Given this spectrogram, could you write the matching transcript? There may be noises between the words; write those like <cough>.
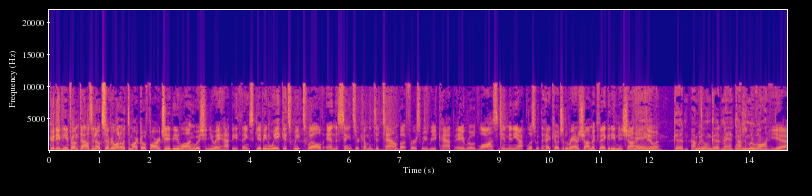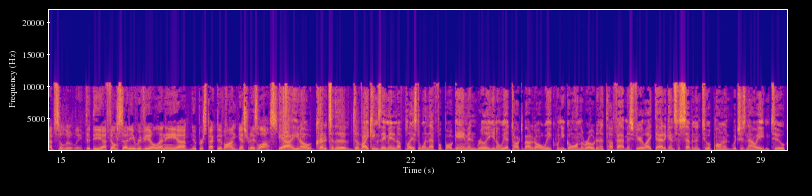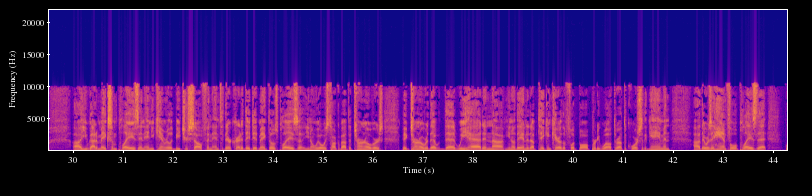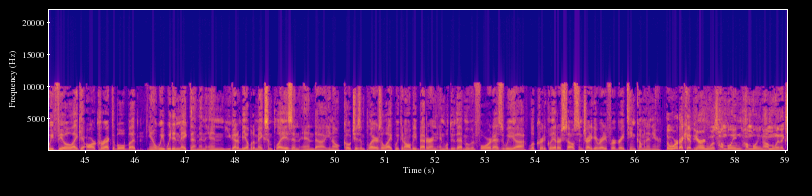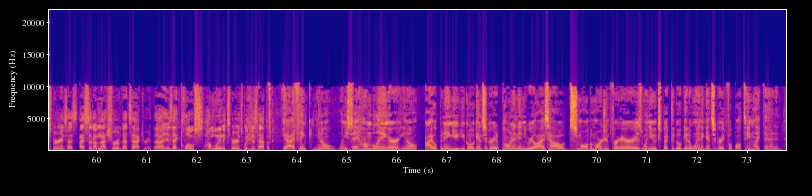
Good evening from Thousand Oaks, everyone, with D'Marco Farr, JB Long, wishing you a happy Thanksgiving week. It's week 12, and the Saints are coming to town. But first, we recap a road loss in Minneapolis with the head coach of the Rams, Sean McVay. Good evening, Sean. Hey, How you doing? Good. I'm doing good, man. Time to move on. Yeah, absolutely. Did the uh, film study reveal any uh, new perspective on yesterday's loss? Yeah, you know, credit to the the Vikings. They made enough plays to win that football game, and really, you know, we had talked about it all week. When you go on the road in a tough atmosphere like that against a seven and two opponent, which is now eight and two, uh, you've got to make some plays, and, and you can't really beat yourself. And, and to their credit, they did make those plays. Uh, you know, we always talk about the turnovers, big turnover that that we had, and uh, you know, they ended up taking care of the football pretty well throughout the course of the game, and uh, there was a handful of plays that we feel like it are correctable, but you know we, we didn't make them, and, and you got to be able to make some plays, and and uh, you know coaches and players alike, we can all be better, and, and we'll do that moving forward as we uh, look critically at ourselves and try to get ready for a great team coming in here. The word I kept hearing was humbling, humbling, humbling experience. I, I said I'm not sure if that's accurate. Uh, is that close? Humbling experience what just happened? Yeah, I think you know when you say humbling or you know eye opening, you, you go against a great opponent and you realize how small the margin for error is when you expect to go get a win against a great football team like that, and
